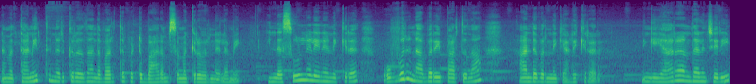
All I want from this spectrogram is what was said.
நம்ம தனித்து நிற்கிறது தான் அந்த வருத்தப்பட்டு பாரம் சுமக்கிற ஒரு நிலைமை. இந்த சூழ்நிலையில் நிற்கிற ஒவ்வொரு நபரை பார்த்து தான் ஆண்டவர் இன்னைக்கு அழைக்கிறாரு. நீங்கள் யாராக இருந்தாலும் சரி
